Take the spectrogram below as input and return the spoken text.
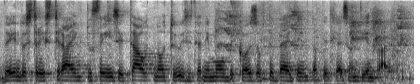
the industry is trying to phase it out, not to use it anymore because of the bad impact it has on the environment.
